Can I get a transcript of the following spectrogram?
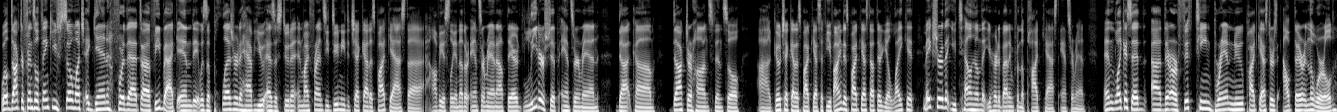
Well, Dr. Finzel, thank you so much again for that uh, feedback. And it was a pleasure to have you as a student. And my friends, you do need to check out his podcast. Uh, obviously, another answer man out there, leadershipanswerman.com. Dr. Hans Finzel. Uh, go check out his podcast. If you find his podcast out there, you'll like it, make sure that you tell him that you heard about him from the podcast Answer Man. And like I said, uh, there are 15 brand new podcasters out there in the world.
